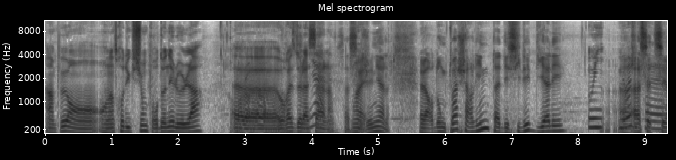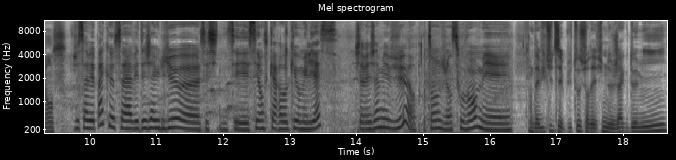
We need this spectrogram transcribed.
un peu en, introduction pour donner le la oh au reste de la salle. Ça, c'est génial. Alors, donc, toi, Charline, tu as décidé d'y aller oui, mais à, cette séance. Je savais pas que ça avait déjà eu lieu, euh, ces, séances karaoké au Méliès. J'avais jamais vu, pourtant je viens souvent, mais. D'habitude, c'est plutôt sur des films de Jacques Demy,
